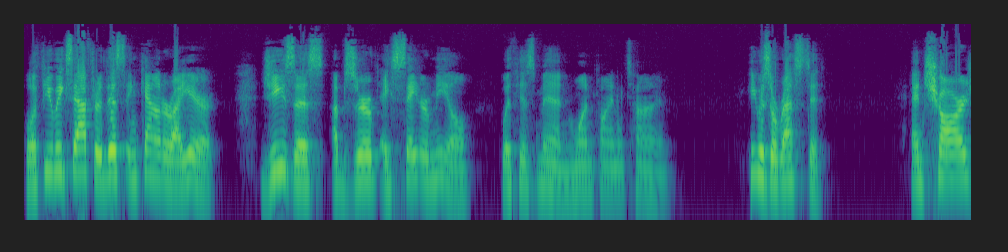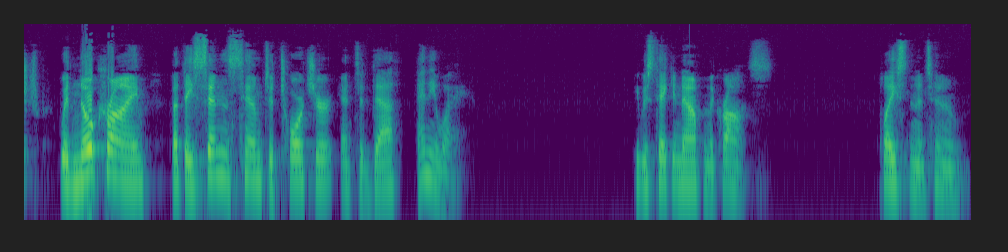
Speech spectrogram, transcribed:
Well, a few weeks after this encounter right here, Jesus observed a Seder meal with his men one final time. He was arrested and charged with no crime, but they sentenced him to torture and to death anyway. He was taken down from the cross, placed in a tomb.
